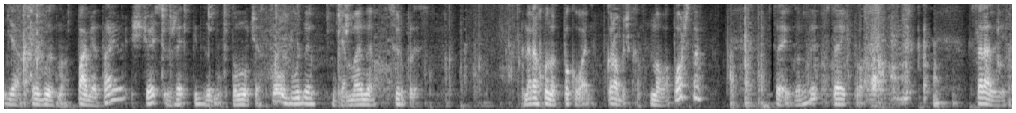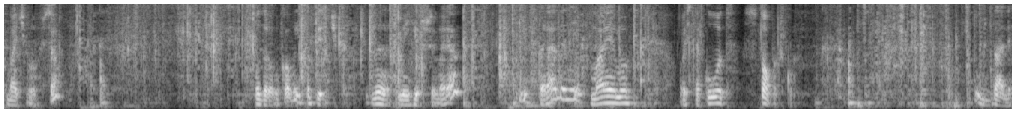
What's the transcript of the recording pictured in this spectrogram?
я приблизно пам'ятаю, щось вже підзабув. Тому частково буде для мене сюрприз. На рахунок пакування. Коробочка нова пошта. Все як завжди, все як просто. Всередині бачимо все. Подарунковий папірчик. Не найгірший варіант. І всередині маємо ось таку от стопочку. Тут далі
